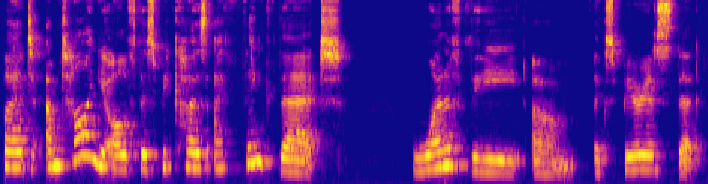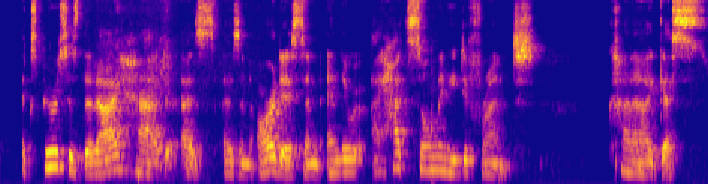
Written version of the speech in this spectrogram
But I'm telling you all of this because I think that one of the um, experience that experiences that I had as as an artist, and and there were I had so many different kind of I guess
